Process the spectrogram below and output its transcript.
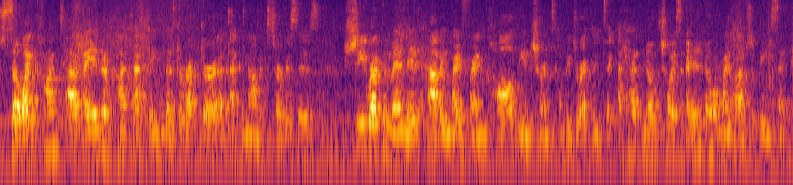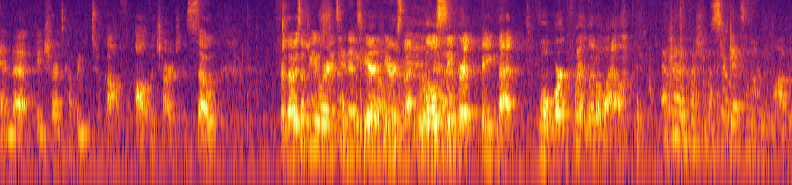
so I contact, I ended up contacting the Director of Economic Services. She recommended having my friend call the insurance company directly and say, I had no choice, I didn't know where my labs were being sent, and the insurance company took off all the charges. So for those of you who are in attendance here, here's that little secret thing that will work for a little while. I have another question, about how to get someone in the lobby.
